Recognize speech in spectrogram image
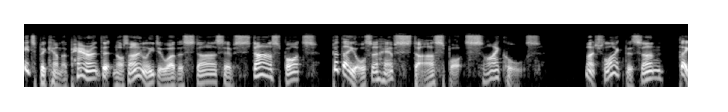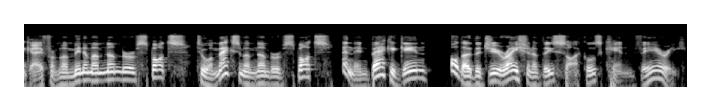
it's become apparent that not only do other stars have star spots, but they also have star spot cycles. Much like the Sun, they go from a minimum number of spots to a maximum number of spots and then back again, although the duration of these cycles can vary.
